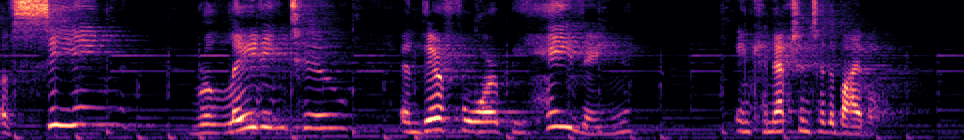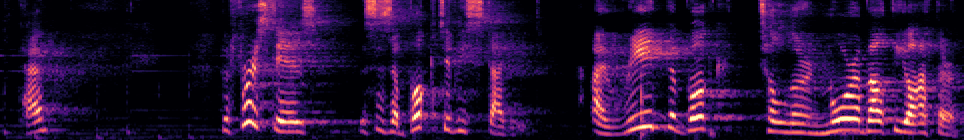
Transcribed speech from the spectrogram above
of seeing, relating to, and therefore behaving in connection to the Bible. Okay? The first is this is a book to be studied. I read the book to learn more about the author.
